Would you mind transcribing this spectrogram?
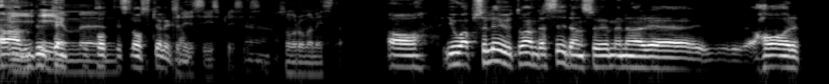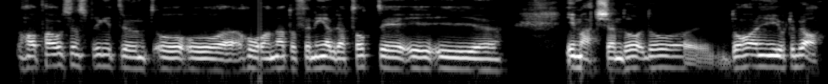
Ja, i- du EM, tänkte på Tottis Loska liksom. Precis, precis. Som romanista. Ja, jo absolut. Å andra sidan så jag menar, eh, har, har Paulsen springit runt och, och hånat och förnedrat Totti i, i, eh, i matchen, då, då, då har han ju gjort det bra.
